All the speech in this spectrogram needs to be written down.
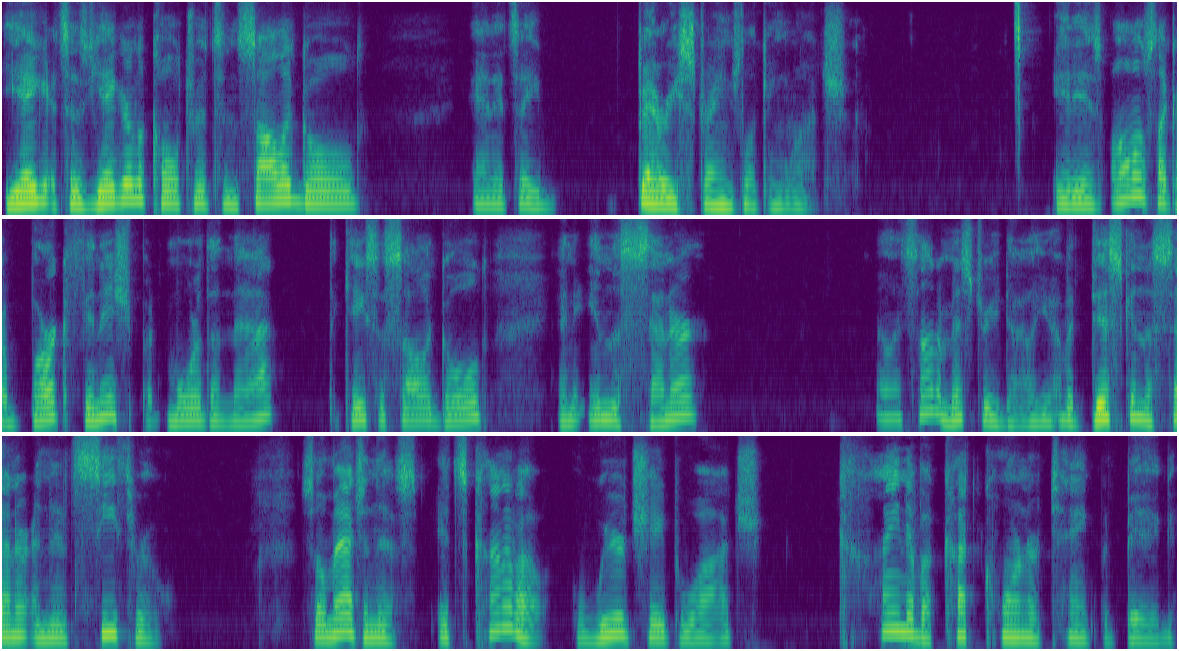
Jaeger. It says Jaeger LeCoultre. It's in solid gold, and it's a very strange looking watch. It is almost like a bark finish, but more than that. The case is solid gold, and in the center, no, it's not a mystery dial. You have a disc in the center, and then it's see through. So imagine this. It's kind of a weird shaped watch, kind of a cut corner tank, but big.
